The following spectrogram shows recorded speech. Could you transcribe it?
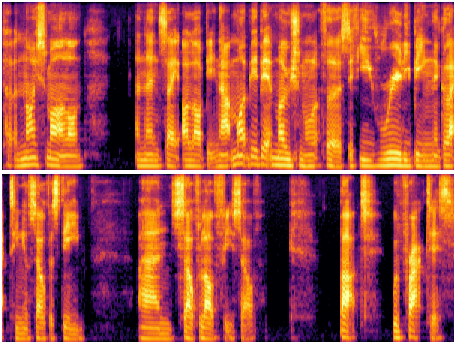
Put a nice smile on and then say, I love you. Now, it might be a bit emotional at first if you've really been neglecting your self esteem and self love for yourself. But with practice,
